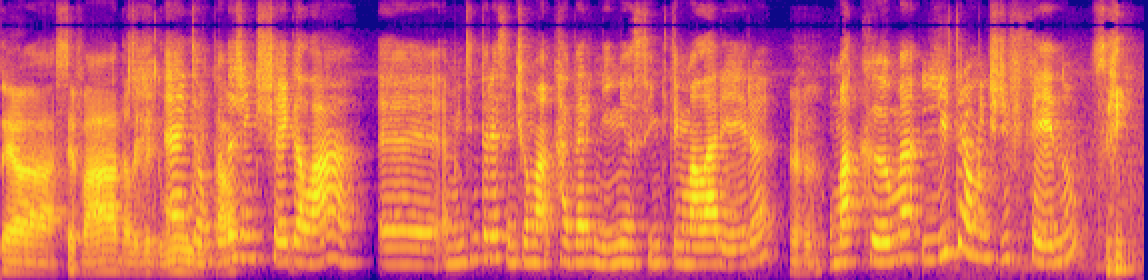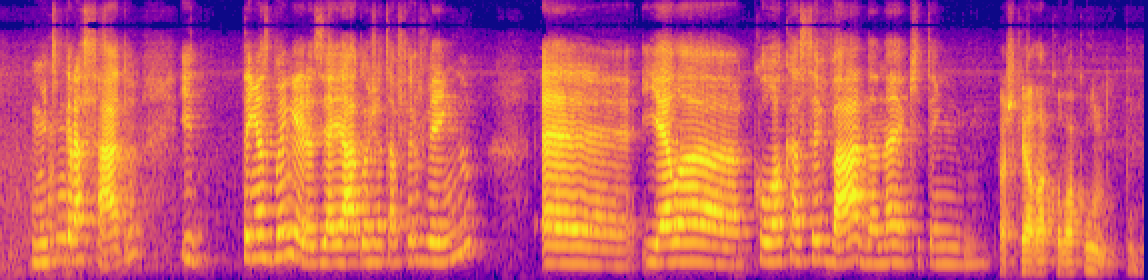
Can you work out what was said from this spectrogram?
é a cevada, a levedura É, então, e quando tal. a gente chega lá, é, é muito interessante. É uma caverninha, assim, que tem uma lareira, Aham. uma cama, literalmente de feno, Sim, muito engraçado. E tem as banheiras, e aí a água já tá fervendo. é, e ela coloca a cevada, né? Que tem. eu acho que ela coloca o lúpulo.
